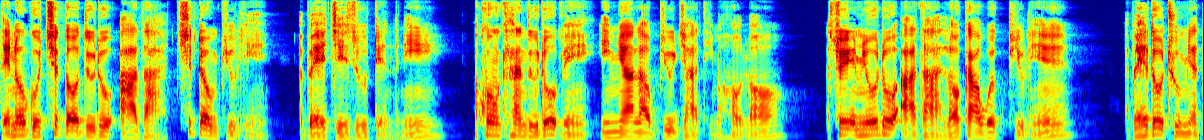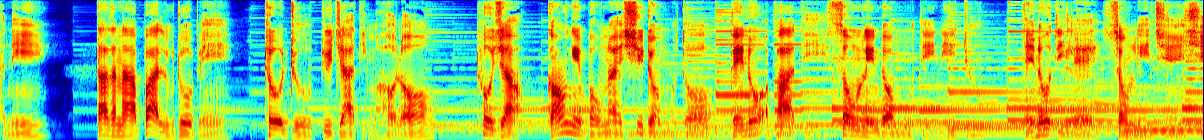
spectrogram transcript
သင်တို့ကိုချစ်တော်သူတို့အားသာချစ်တုံပြုလျင်အဘယ်ကျေးဇူးတင်သနည်းအခွန်ခံသူတို့ပင်ဤများလောက်ပြုကြသည်မဟုတ်လောအဆွေအမျိုးတို့အားသာလောကဝတ်ပြုလျင်အဘယ်သို့ထူးမြတ်သနည်းသာသနာပလူတို့ပင် ထို့အတူပြုကြသည်မဟုတ်လောထို့ကြောင့်ကောင်းကင်ဘုံ၌ရှိတော်မူသောသင်တို့အဖသည်စုံလင်တော်မူသည်နည်းတူသင်တို့သည်လည်းစုံလင်ခြင်းရှိ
